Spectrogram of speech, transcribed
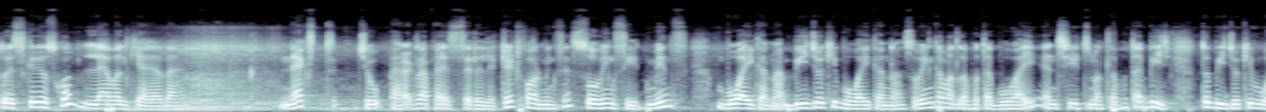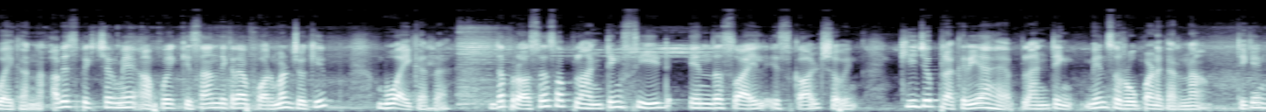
तो इसके लिए उसको लेवल किया जाता है। नेक्स्ट जो पैराग्राफ है, इससे रिलेटेड फ़ार्मिंग से सोविंग सीड मीन्स बुआई करना, बीजों की बुआई करना। सोविंग का मतलब होता है बुआई एंड सीड्स मतलब होता है बीज तो बीजों की बुआई करना। अब इस पिक्चर में आपको एक किसान दिख रहा है फार्मर जो कि बुआई कर रहा है। The process of planting seed in the soil is called sowing की जो प्रक्रिया है प्लांटिंग मीन्स रोपण करना, ठीक है?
